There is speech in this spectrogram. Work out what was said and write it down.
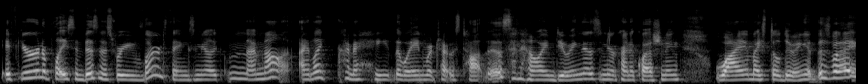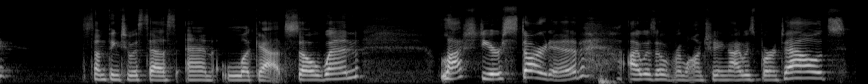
if you're in a place in business where you've learned things and you're like, mm, I'm not, I like kind of hate the way in which I was taught this and how I'm doing this, and you're kind of questioning, why am I still doing it this way? Something to assess and look at. So when last year started, I was over launching, I was burnt out.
